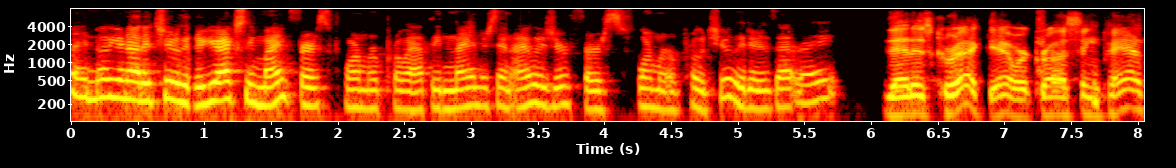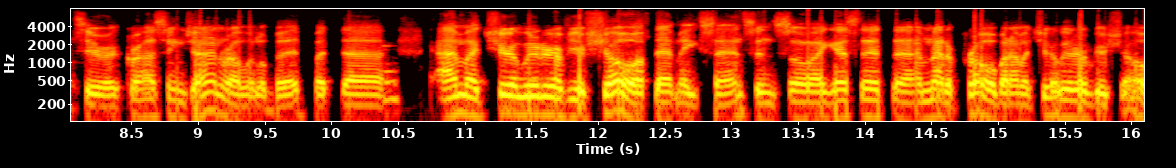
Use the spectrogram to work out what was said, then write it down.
I know you're not a cheerleader. You're actually my first former pro athlete, and I understand I was your first former pro cheerleader. Is that right? That is correct. Yeah, we're crossing paths here, we're crossing genre a little bit. But uh, I'm a cheerleader of your show, if that makes sense. And so I guess that uh, I'm not a pro, but I'm a cheerleader of your show.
